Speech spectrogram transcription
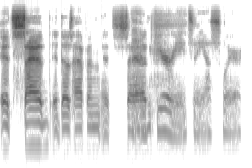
it's sad. It does happen. It's sad. It infuriates me, I swear.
